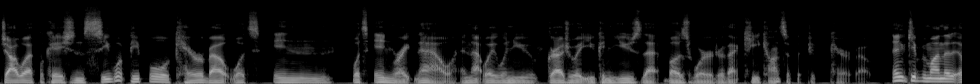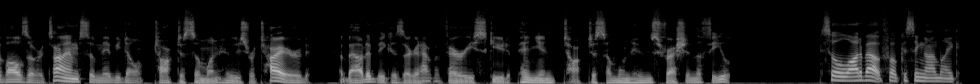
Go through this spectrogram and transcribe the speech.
job applications, see what people care about, what's in what's in right now, and that way when you graduate, you can use that buzzword or that key concept that people care about. And keep in mind that it evolves over time, so maybe don't talk to someone who's retired about it because they're going to have a very skewed opinion. Talk to someone who's fresh in the field. So a lot about focusing on like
